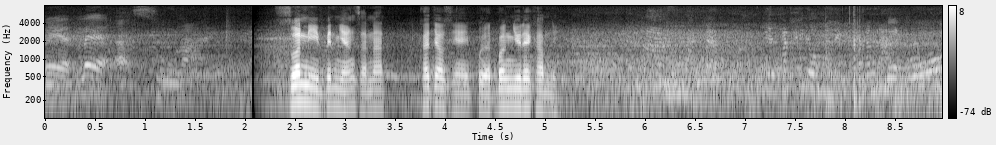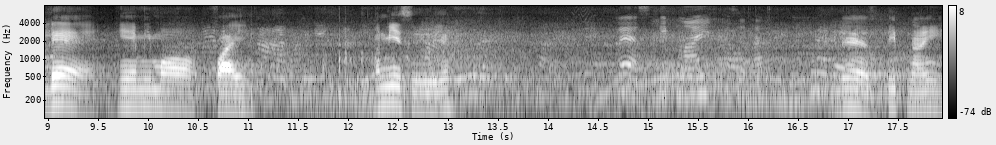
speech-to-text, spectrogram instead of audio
แปดแร่อะซูไลน์ส่วนนี้เป็นหยังสนัดเข้าเจ้าสิให้เปิดเบิ่งอยู่ได้ครับนี่แร่เฮมิมอร์ไฟ มันมีสื่ออยู่แร่สติปไนท์เสร็จนะแร่ติปไนท์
